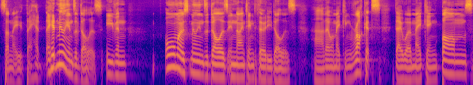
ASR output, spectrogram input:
suddenly they had, they had millions of dollars, even almost millions of dollars in 1930 dollars. Uh, they were making rockets, they were making bombs,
